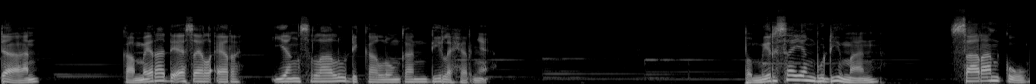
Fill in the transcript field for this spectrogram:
dan kamera DSLR yang selalu dikalungkan di lehernya. Pemirsa yang budiman, saranku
